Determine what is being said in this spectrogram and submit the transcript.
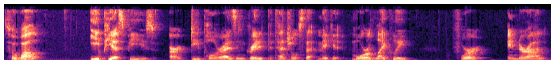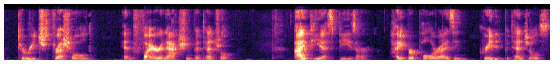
So while EPSPs are depolarizing graded potentials that make it more likely for a neuron to reach threshold and fire an action potential. IPSPs are hyperpolarizing graded potentials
